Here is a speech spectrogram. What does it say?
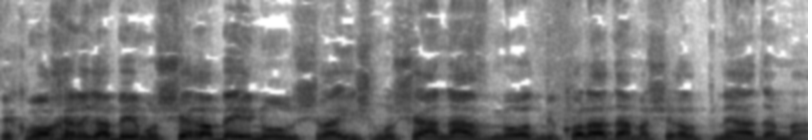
וכמו כן לגבי משה רבינו, שהאיש משה ענב מאוד מכל האדם אשר על פני האדמה.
